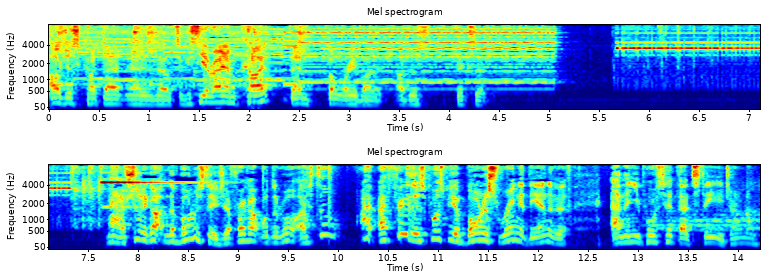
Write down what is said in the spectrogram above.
I'll just cut that and edit it out. So if you see a random cut, then don't worry about it. I'll just fix it. I should have gotten the bonus stage. I forgot what the rule. I still, I, I figured there's supposed to be a bonus ring at the end of it, and then you're supposed to hit that stage. I don't know.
